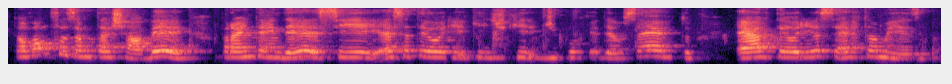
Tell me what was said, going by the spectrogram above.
Então, vamos fazer um teste AB para entender se essa teoria aqui de, de por que deu certo é a teoria certa mesmo.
